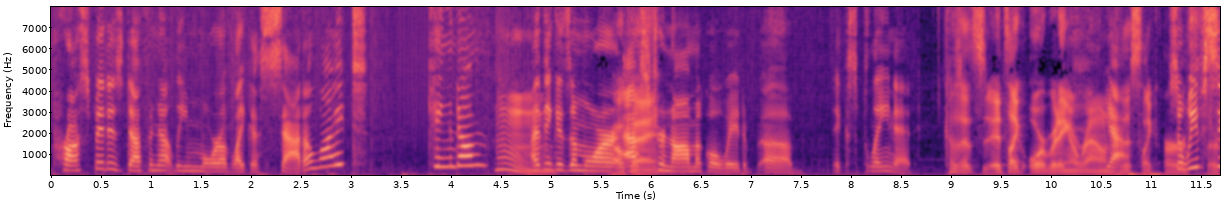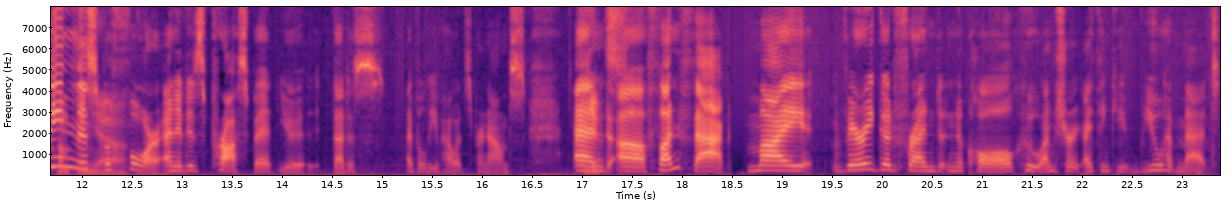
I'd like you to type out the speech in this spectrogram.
Prospit is definitely more of like a satellite kingdom. Hmm. I think is a more Okay. astronomical way to uh, explain it. because it's it's like orbiting around Yeah. this like Earth. so we've seen this yeah. before, and it is Prospit. You, that is, I believe, how it's pronounced. And Yes. uh, fun fact: my very good friend Nicole, who I'm sure I think you you have met,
